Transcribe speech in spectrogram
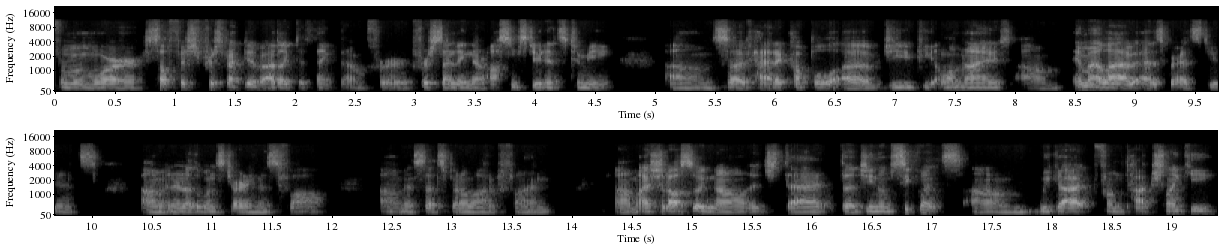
from a more selfish perspective, I'd like to thank them for, for sending their awesome students to me. Um, so I've had a couple of GEP alumni um, in my lab as grad students um, and another one starting this fall. Um, and so that's been a lot of fun. Um, I should also acknowledge that the genome sequence we got from Todd Schlenke,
